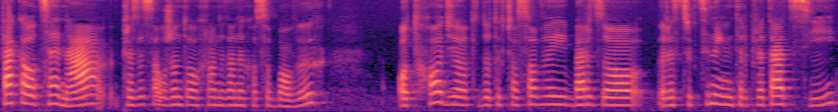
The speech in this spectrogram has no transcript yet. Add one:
Taka ocena prezesa Urzędu Ochrony Danych Osobowych odchodzi od dotychczasowej bardzo restrykcyjnej interpretacji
